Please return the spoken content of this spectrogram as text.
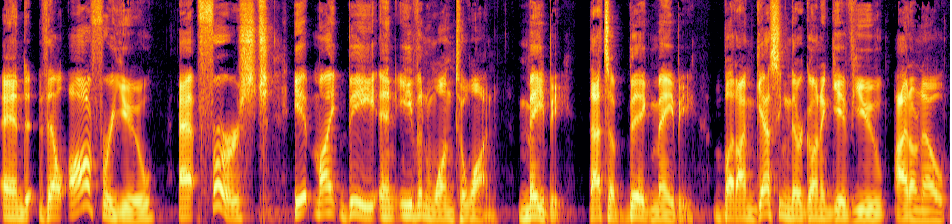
And they'll offer you, at first, it might be an even one to one. Maybe. That's a big maybe. But I'm guessing they're going to give you, I don't know,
